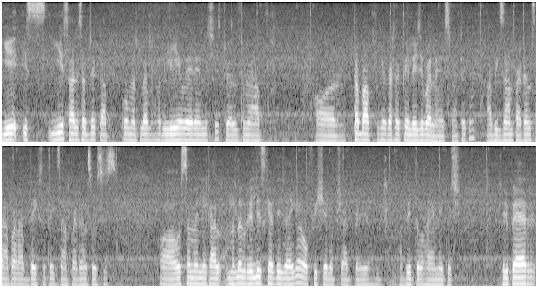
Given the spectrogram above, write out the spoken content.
ये इस, ये सारे सब्जेक्ट आपको मतलब लिए हुए रहने चाहिए। ट्वेल्थ में आप और तब आप क्या कर सकते हैं एलिजिबल हैं इसमें, ठीक है? अब एग्ज़ाम पैटर्न्स यहाँ पर आप देख सकते हैं एग्ज़ाम पैटर्न्स उस उस समय निकाल मतलब रिलीज़ कर दी जाएगा ऑफिशियल वेबसाइट पे अभी तो है नहीं कुछ। प्रिपेयर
